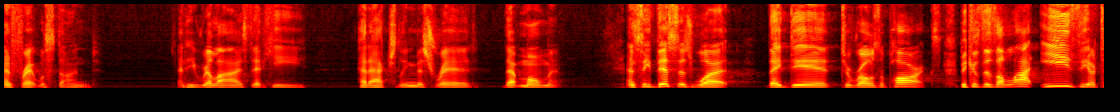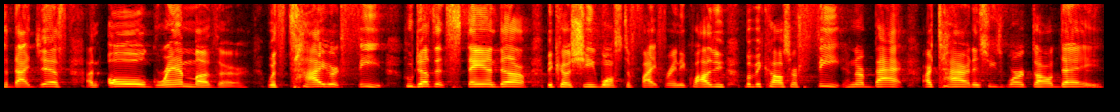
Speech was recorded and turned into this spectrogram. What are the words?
And Fred was stunned and he realized that he had actually misread that moment. And see, this is what they did to Rosa Parks because it's a lot easier to digest an old grandmother with tired feet who doesn't stand up because she wants to fight for inequality, but because her feet and her back are tired and she's worked all day.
